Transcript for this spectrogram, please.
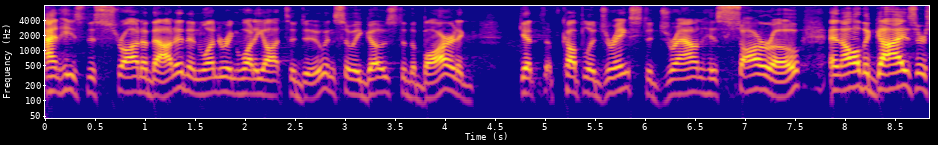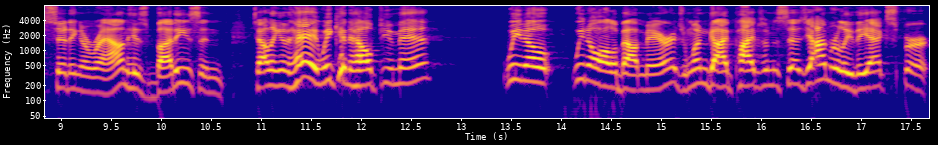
and he's distraught about it and wondering what he ought to do. And so he goes to the bar to get a couple of drinks to drown his sorrow. And all the guys are sitting around, his buddies, and telling him, Hey, we can help you, man. We know, we know all about marriage. One guy pipes him and says, Yeah, I'm really the expert.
